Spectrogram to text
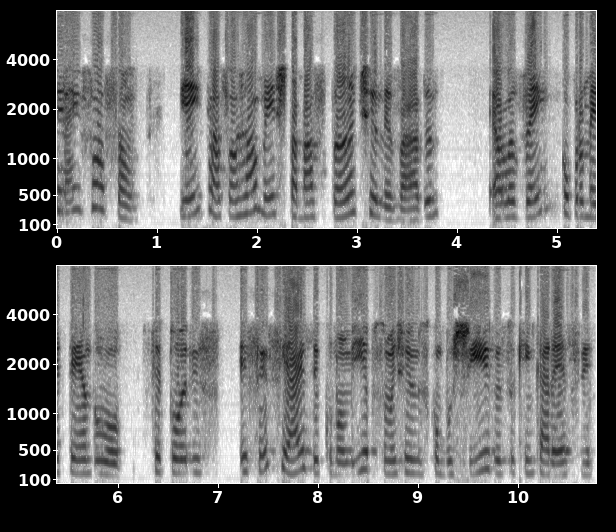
que é a inflação. E a inflação realmente está bastante elevada. Ela vem comprometendo setores essenciais da economia, principalmente nos combustíveis, o que encarece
